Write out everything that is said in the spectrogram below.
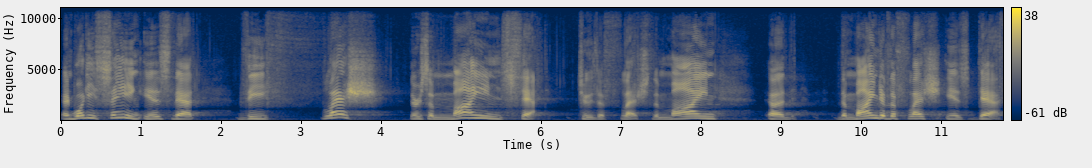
And what he's saying is that the flesh, there's a mindset to the flesh. The mind, uh, the mind of the flesh is death.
